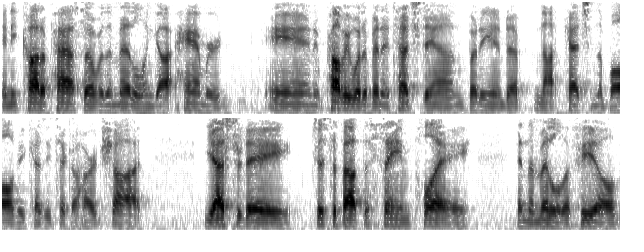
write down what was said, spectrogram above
and he caught a pass over the middle and got hammered. And it probably would have been a touchdown, but he ended up not catching the ball because he took a hard shot. Yesterday, just about the same play in the middle of the field,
